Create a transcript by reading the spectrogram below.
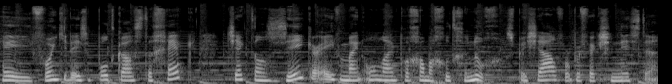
Hey, vond je deze podcast te gek? Check dan zeker even mijn online programma Goed Genoeg, speciaal voor perfectionisten.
